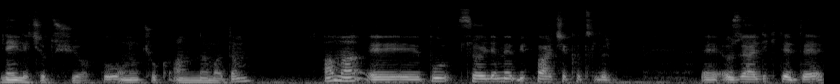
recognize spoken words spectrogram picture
neyle çatışıyor? Bu onu çok anlamadım. Ama e, bu söyleme bir parça katılırım. Ee, özellikle de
